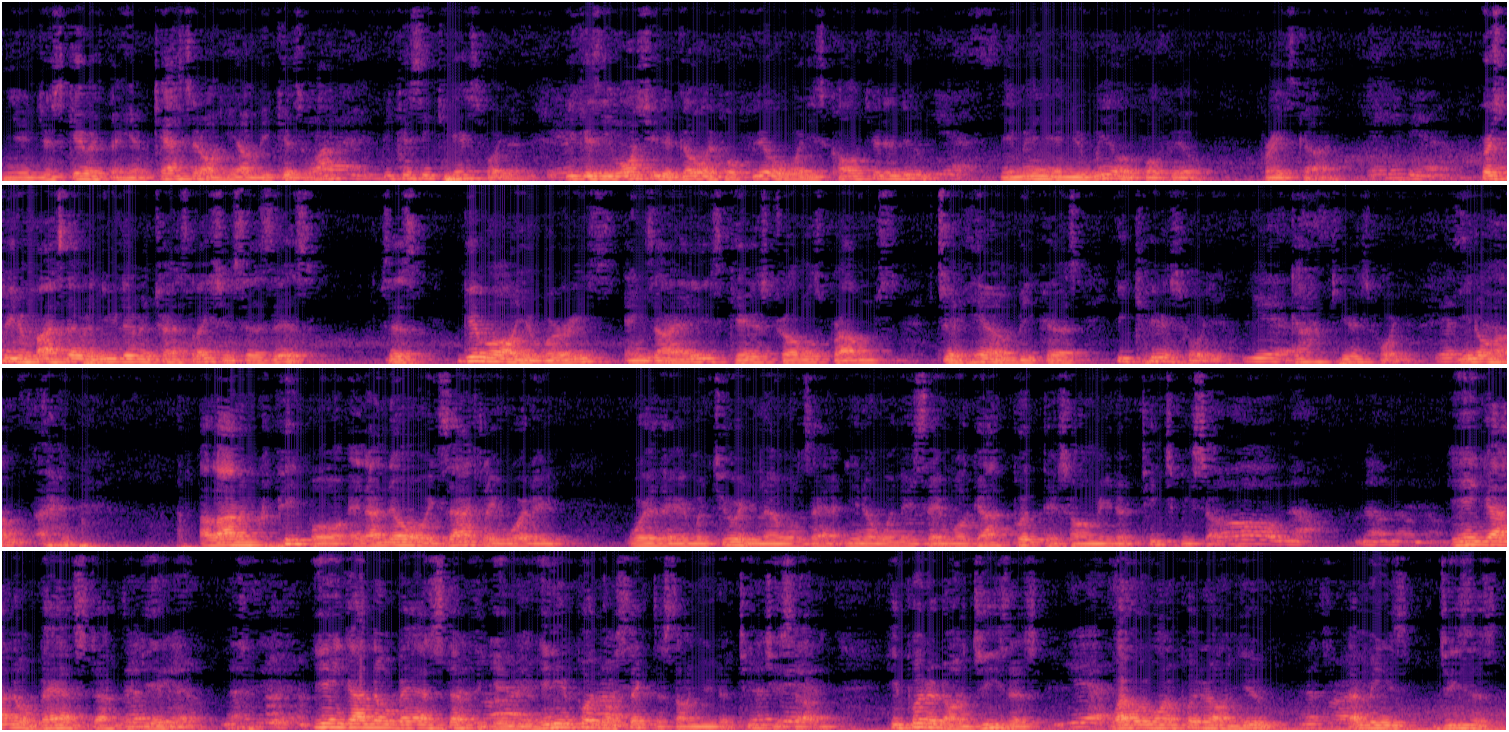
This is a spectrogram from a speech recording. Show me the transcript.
And you just give it to him, cast it on him because why? Because he cares for you. He cares Because he wants you to go and fulfill what he's called you to do. Yes. Amen. And you will fulfill. Praise God. Amen. First Peter 5 7, New Living Translation says this. It says, Give all your worries, anxieties, cares, troubles, problems to him because he cares for you. Yes. God cares for you. Yes, you know. I'm- a lot of people, and I know exactly where they, where their maturity level is at. You know, when they say, mm-hmm. "Well, God put this on me to teach me something." Oh, no. No, no, no. He ain't got no bad stuff to That's give it. you. That's it. He ain't got no bad stuff to That's give you. He didn't put no right. sickness on you to teach That's you it. He put it on Jesus. Yes. Why would we want to put it on you? That's right. That means Jesus,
